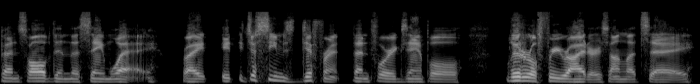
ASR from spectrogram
been solved in the same way, right? It, it just seems different than, for example, literal free riders on, let's say,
